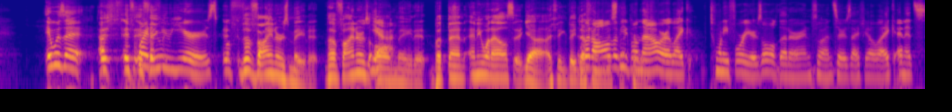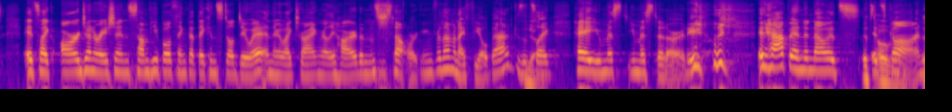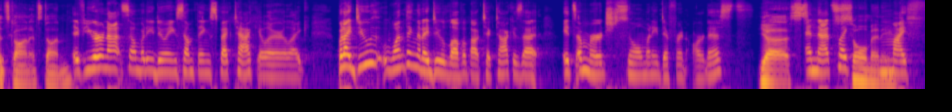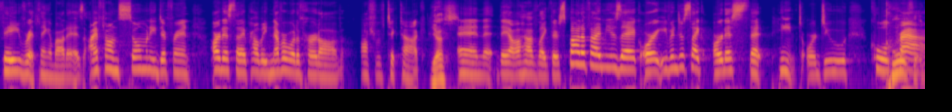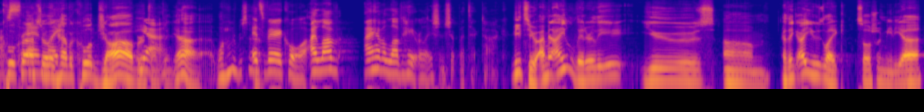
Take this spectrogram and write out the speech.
it was a, a If- if- if quite they a few years. the viners made it the viners all made it but then anyone else yeah i think they definitely but all the people curve. now are like 24 years old that are influencers i feel like. And it's it's like our generation some people think that they can still do it and they're like trying really hard and it's just not working for them and i feel bad because it's Yeah. like hey you missed you missed it already. Like it happened and now it's it's, it's over. gone. It's gone. It's done. If you're not somebody doing something spectacular like but i do one thing that i do love about tiktok is that it's emerged so many different artists yes and that's like so many my favorite thing about it is I found so many different artists that I probably never would have heard of off of TikTok. yes And they all have like their Spotify music or even just like artists that paint or do cool, cool crafts. cool crafts or like, have a cool job or Yeah. something yeah 100% it's very cool. I love I have a love-hate relationship with TikTok. Me too. I mean, I literally use um I think I use like social media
